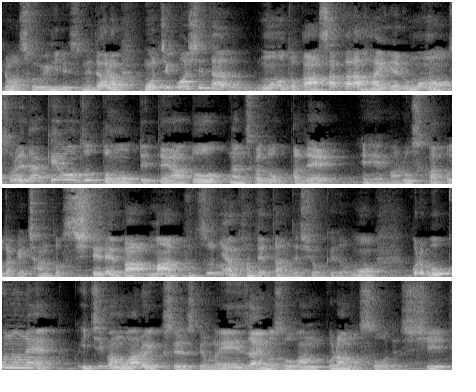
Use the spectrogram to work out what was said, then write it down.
今日はそういう日ですね。だから持ち越してたものとか朝から入れるもの、それだけをずっと持ってて、あと、なんですか、どっかで、えー、まあ、ロスカットだけちゃんとしてれば、まあ、普通には勝てたんでしょうけども、これ僕のね、一番悪い癖ですけども、エーザイもそう、ワンプラもそうですし、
